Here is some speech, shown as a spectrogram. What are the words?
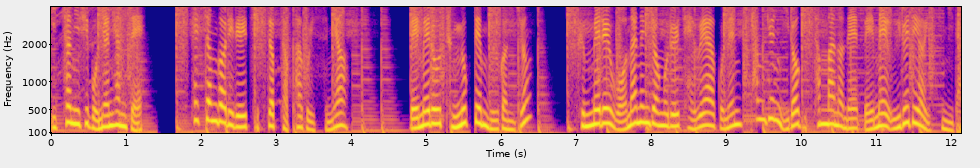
2025년 현재 패션 거리를 직접 접하고 있으며 매매로 등록된 물건 중 금매를 원하는 경우를 제외하고는 평균 1억 2천만 원에 매매 의뢰되어 있습니다.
